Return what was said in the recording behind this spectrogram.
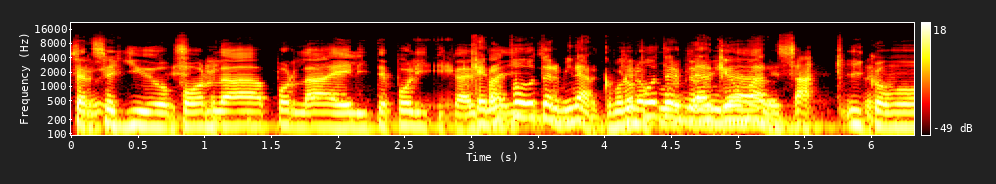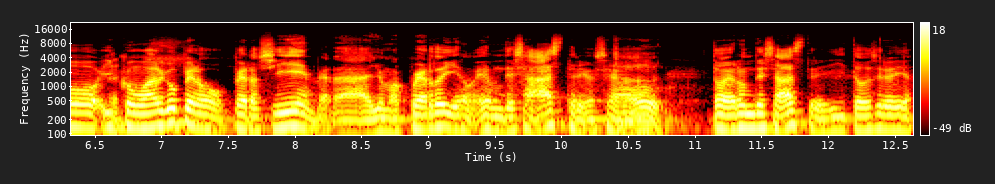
perseguido por la por la élite política del que país. no pudo terminar como no, pudo terminar, quedó mal exacto. Y como y como algo pero pero sí en verdad yo me acuerdo y era, un desastre o sea todo. era un desastre y todo se veía.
